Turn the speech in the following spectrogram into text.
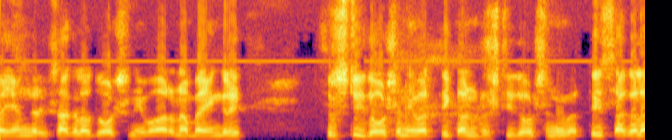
பயங்கரி சகல தோஷ நிவாரண பயங்கரி சிருஷ்டி தோஷ நிவர்த்தி கண் திருஷ்டி தோஷ நிவர்த்தி சகல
